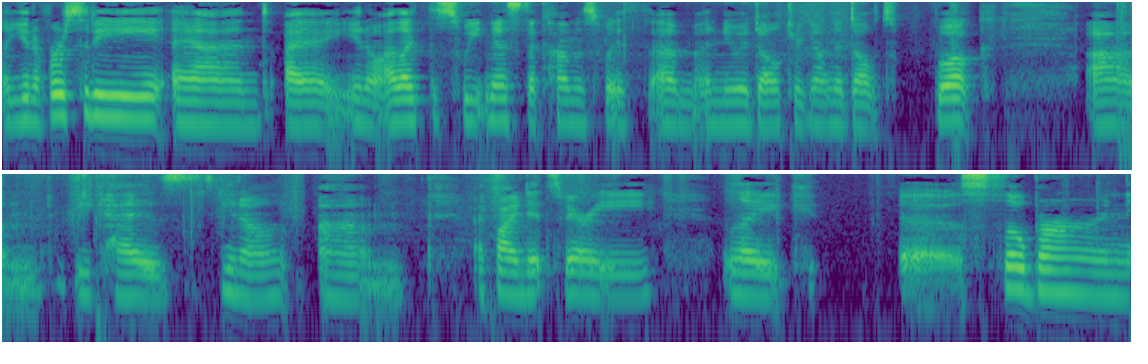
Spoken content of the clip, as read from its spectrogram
a university. And I, you know, I like the sweetness that comes with um, a new adult or young adult book. um, because you know um, I find it's very like uh, slow burn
